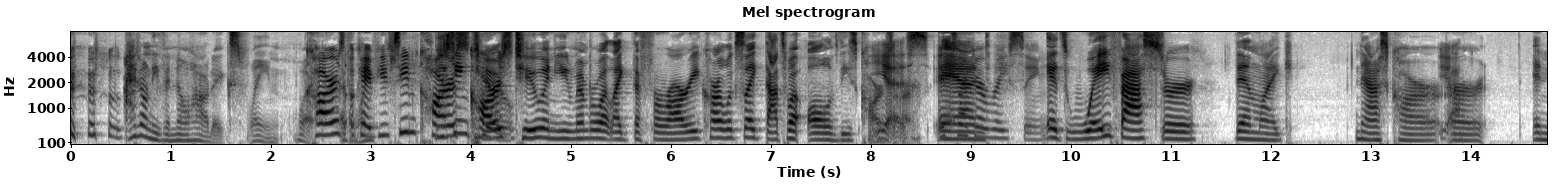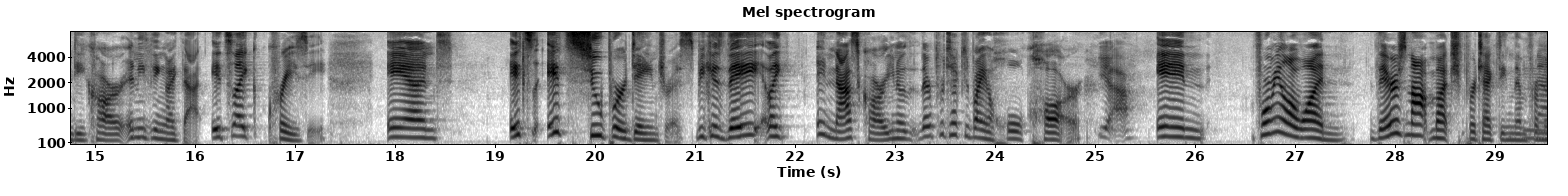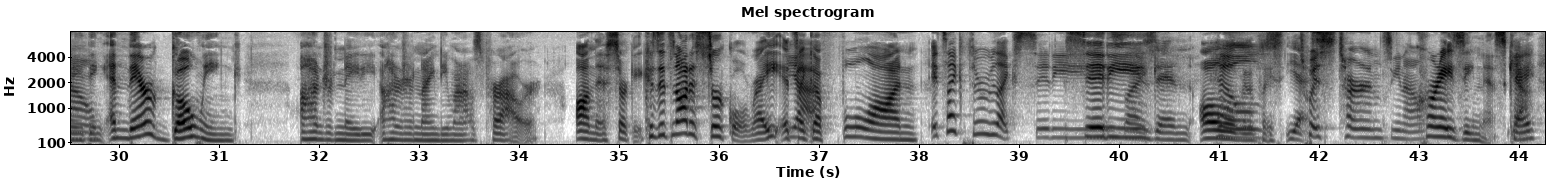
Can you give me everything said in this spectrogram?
I don't even know how to explain what Cars. F1 Okay, if you've seen Cars, You've seen Cars too, and you remember what like the Ferrari car looks like? That's what all of these cars yes, are. it's and like a racing. it's way faster than like NASCAR Yeah. or IndyCar, or anything like that. It's like crazy. And it's it's super dangerous because they like in NASCAR, you know, they're protected by a whole car. yeah. In Formula 1, there's not much protecting them from No. anything and they're going 180, 190 miles per hour on this circuit because it's not a circle, right? It's like a full on It's like through like cities, cities like, and all over the place. Yes. twists, turns. You know. Craziness, Yeah. okay?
